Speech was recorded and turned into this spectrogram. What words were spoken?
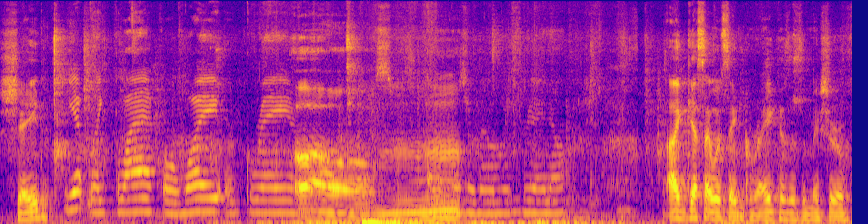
Shade. Yep, like black or white or gray. Or Oh, Um, those are the only three I know. I guess I would say gray because it's a mixture of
